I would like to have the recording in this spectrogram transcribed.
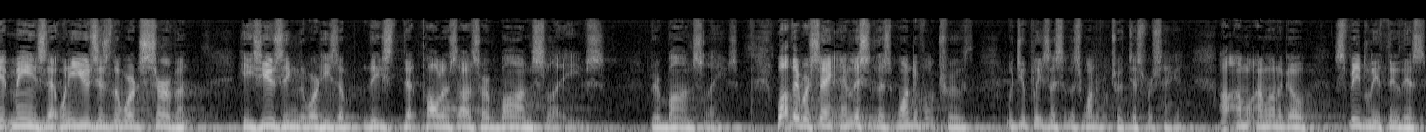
It means that when he uses the word servant, he's using the word he's a, these that Paul and Silas are bond slaves. They're bond slaves. What they were saying, and listen to this wonderful truth. Would you please listen to this wonderful truth just for a second? I'm, I'm going to go speedily through this.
